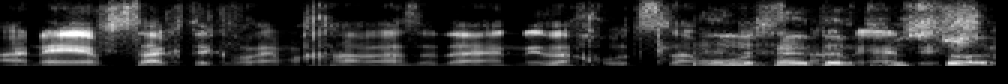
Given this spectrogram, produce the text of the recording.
אני הפסקתי כבר עם החרא הזה, די, אני לחוץ למרות. אין לך יותר תחושות.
